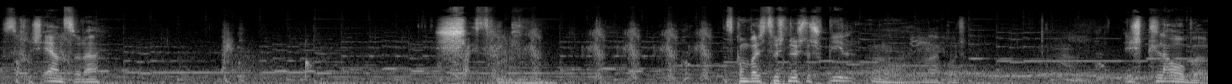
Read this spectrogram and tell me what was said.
Ist doch nicht ernst, oder? Scheißdreck. Das kommt, weil ich zwischendurch das Spiel... Oh, na gut. Ich glaube,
